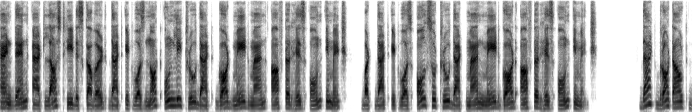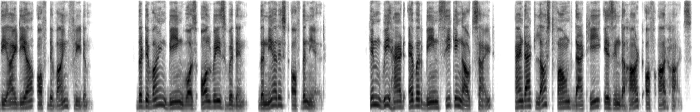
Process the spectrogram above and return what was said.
And then at last he discovered that it was not only true that God made man after his own image, but that it was also true that man made God after his own image. That brought out the idea of divine freedom. The divine being was always within, the nearest of the near. Him we had ever been seeking outside, and at last found that he is in the heart of our hearts.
